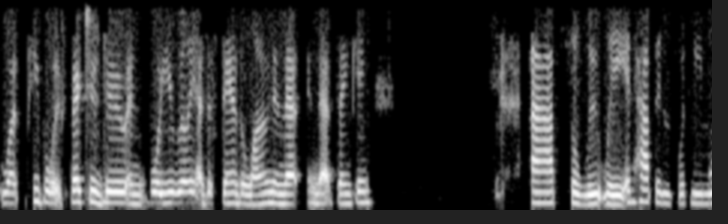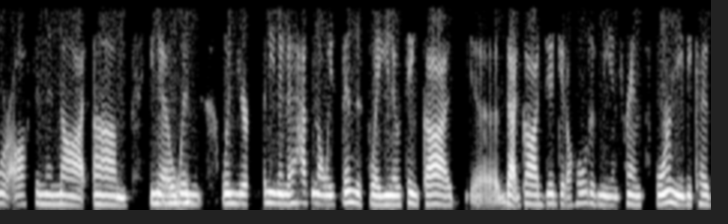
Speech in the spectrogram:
what people would expect you to do, and boy, you really had to stand alone in that in that thinking? Absolutely. It happens with me more often than not. Um, you know, mm-hmm. when when you're I mean and it hasn't always been this way, you know, thank God uh, that God did get a hold of me and transform me because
